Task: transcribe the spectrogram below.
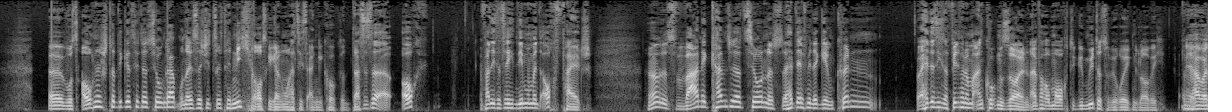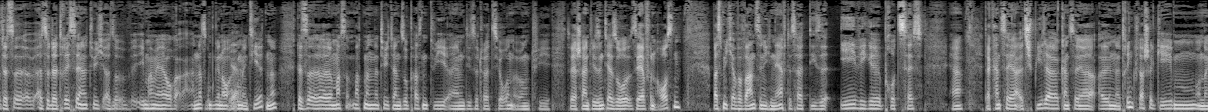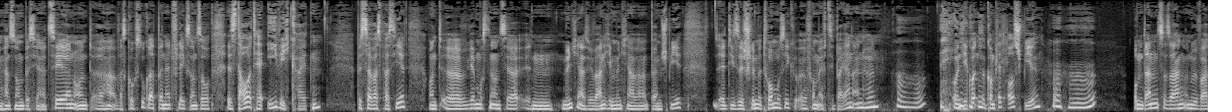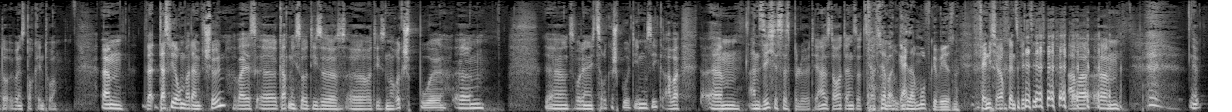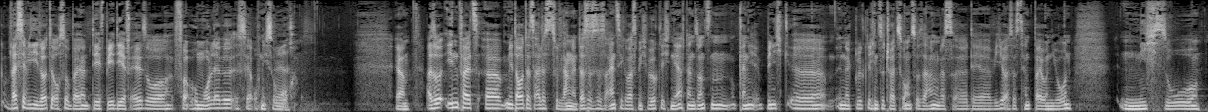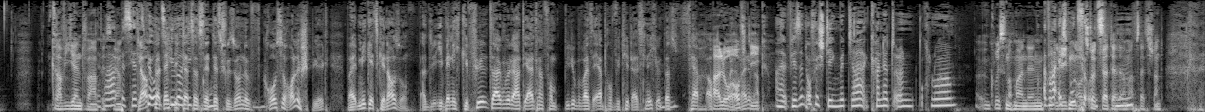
äh, wo es auch eine strittige Situation gab und da ist der Schiedsrichter nicht rausgegangen und hat sich's angeguckt. Und das ist äh, auch, fand ich tatsächlich in dem Moment auch falsch. Ja, das war eine Kann-Situation, das hätte Elfmeter geben können, hätte sich auf jeden Fall nochmal angucken sollen, einfach um auch die Gemüter zu beruhigen, glaube ich. Ja, aber das, äh, also da drehst du ja natürlich, also eben haben wir ja auch andersrum genau Ja. argumentiert, ne? Das äh, macht, macht man natürlich dann so passend, wie einem die Situation irgendwie so erscheint. Wir sind ja so sehr von außen. Was mich aber wahnsinnig nervt, ist halt diese ewige Prozess. Ja, da kannst du ja als Spieler kannst du ja allen eine Trinkflasche geben und dann kannst du noch ein bisschen erzählen und äh, was guckst du gerade bei Netflix und so. Es dauert ja Ewigkeiten bis da was passiert. Und äh, wir mussten uns ja in München, also wir waren nicht in München, aber beim Spiel, äh, diese schlimme Tormusik äh, vom FC Bayern anhören. Und die konnten sie komplett ausspielen, um dann zu sagen, und wir war doch übrigens doch kein Tor. Ähm, da- das wiederum war dann schön, weil es äh, gab nicht so dieses, äh, diesen Rückspul, ähm, äh, es wurde ja nicht zurückgespult, die Musik, aber ähm, an sich ist das blöd, ja. Es dauert dann so zwei, Das wäre aber ein geiler Move gewesen. Fände ich auch ganz witzig, aber ähm, äh, weißt ja, wie die Leute auch so bei DFB, DFL so vom Humorlevel ist ja auch nicht so Ja. hoch. Ja, also jedenfalls, äh, mir dauert das alles zu lange. Das ist das Einzige, was mich wirklich nervt. Ansonsten kann ich, bin ich äh, in der glücklichen Situation zu sagen, dass äh, der Videoassistent bei Union nicht so gravierend war Der war bisher. bis Ich glaube tatsächlich, dass das eine gut. Diskussion eine große Rolle spielt, weil mir geht's genauso. Also wenn ich gefühlt sagen würde, hat die Eintracht vom Videobeweis eher profitiert als nicht und das färbt auch Hallo Aufstieg. Ah, Wir sind aufgestiegen mit, ja, kann das auch nur, Äh, Grüße nochmal an den Aber Kollegen aus. Stuttgart, der da im Mhm. Abseits stand.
